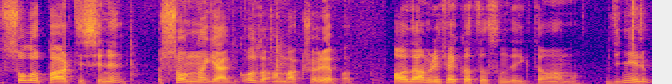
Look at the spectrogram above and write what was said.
Solo partisinin sonuna geldik. O zaman bak şöyle yapalım. Adam riff'e katılsın dedik tamam mı? Dinleyelim.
